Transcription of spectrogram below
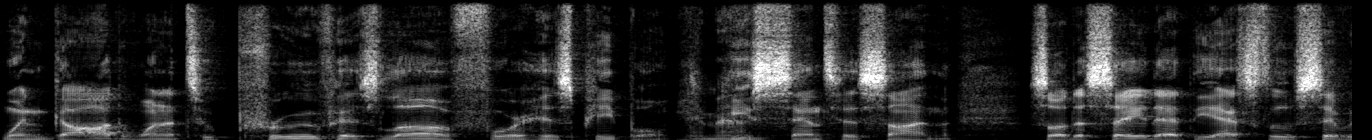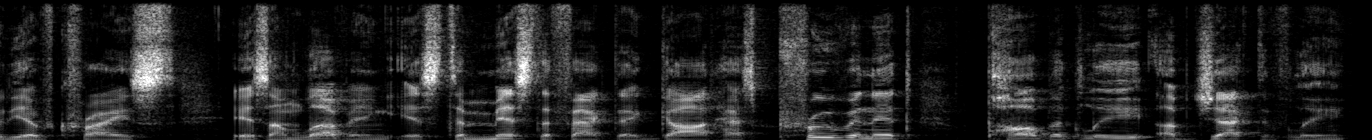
When God wanted to prove his love for his people, Amen. he sent his son. So to say that the exclusivity of Christ is unloving is to miss the fact that God has proven it publicly, objectively,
